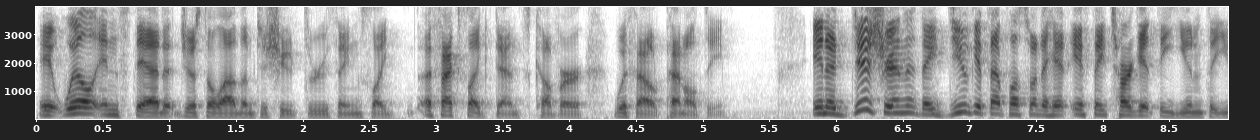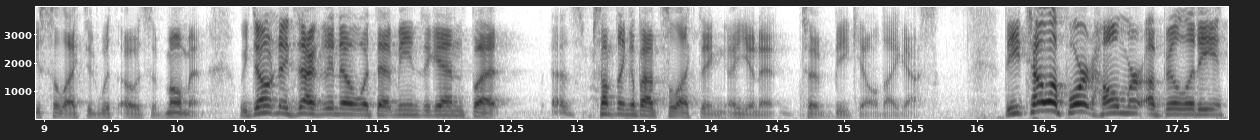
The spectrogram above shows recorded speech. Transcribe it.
It will instead just allow them to shoot through things like effects like dense cover without penalty. In addition, they do get that plus one to hit if they target the unit that you selected with Oaths of Moment. We don't exactly know what that means again, but something about selecting a unit to be killed, I guess. The Teleport Homer ability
